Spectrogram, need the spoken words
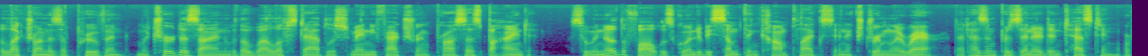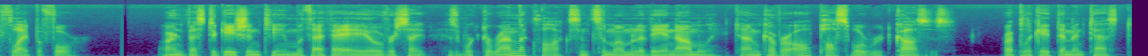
Electron is a proven, mature design with a well established manufacturing process behind it, so we know the fault was going to be something complex and extremely rare that hasn't presented in testing or flight before. Our investigation team with FAA oversight has worked around the clock since the moment of the anomaly to uncover all possible root causes, replicate them in test,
